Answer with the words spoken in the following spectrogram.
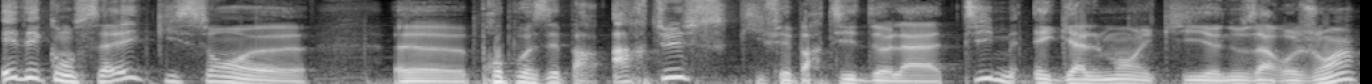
et des conseils qui sont euh, euh, proposés par Artus, qui fait partie de la team également et qui euh, nous a rejoint,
